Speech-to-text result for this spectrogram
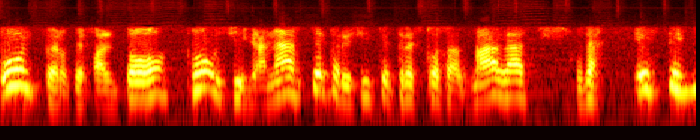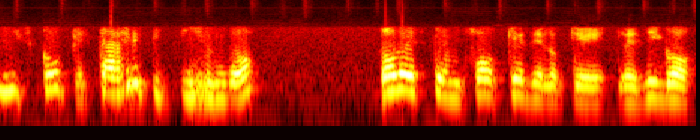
uy, pero te faltó, uy, si ganaste, pero hiciste tres cosas malas. O sea, este disco que está repitiendo todo este enfoque de lo que les digo,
